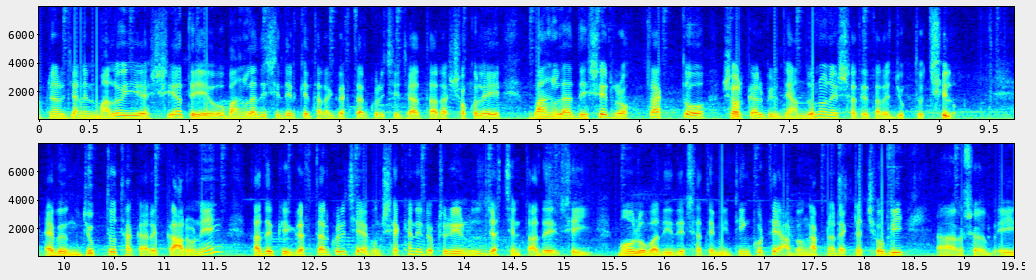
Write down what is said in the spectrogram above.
আপনারা জানেন, মালয়েশিয়াতেও বাংলাদেশিদেরকে তারা গ্রেফতার করেছে, যা তারা সকলে বাংলাদেশের রক্তাক্ত সরকার বিরুদ্ধে আন্দোলনের সাথে তারা যুক্ত ছিল এবং যুক্ত থাকার কারণে তাদেরকে গ্রেফতার করেছে এবং সেখানে ডক্টর ইউনুস যাচ্ছেন তাদের সেই মৌলবাদীদের সাথে মিটিং করতে এবং আপনারা একটা ছবি এই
